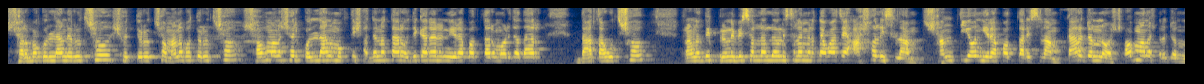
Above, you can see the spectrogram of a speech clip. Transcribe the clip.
সর্বকল্যাণের উৎস, সত্যের উৎস, মানবতার উৎস, সব মানুষের কল্যাণ, মুক্তি, স্বাধীনতার অধিকারের নিরাপত্তার মর্যাদার দাতা উৎস। প্রাণদিক প্রেনবী সাল্লাহ সাল্লামের দেওয়া যে আসল ইসলাম, শান্তি ও নিরাপত্তার ইসলাম। কার জন্য? সব মানুষের জন্য।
